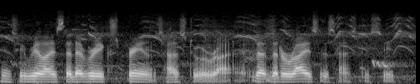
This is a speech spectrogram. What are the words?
And he realized that every experience has to arise, that, that arises has to cease.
